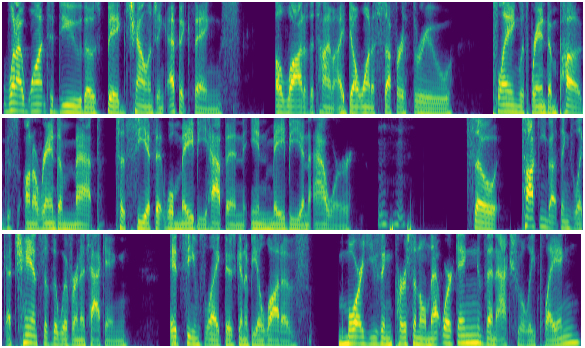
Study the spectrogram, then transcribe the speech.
when I want to do those big, challenging, epic things, a lot of the time I don't want to suffer through playing with random pugs on a random map to see if it will maybe happen in maybe an hour. Mhm. So, talking about things like a chance of the wyvern attacking, it seems like there's going to be a lot of more using personal networking than actually playing.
